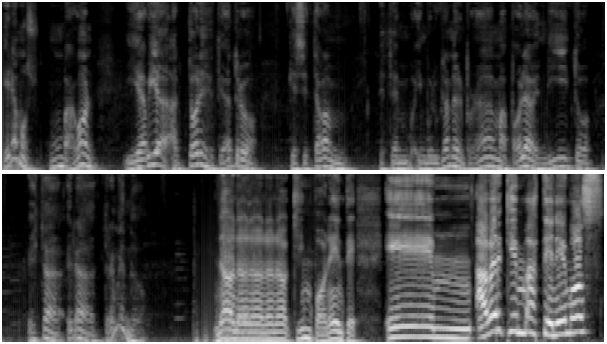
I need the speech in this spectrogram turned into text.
Éramos un vagón y había actores de teatro que se estaban este, involucrando en el programa, Paola Bendito. Esta era tremendo. No, no, no, no, no, qué imponente. Eh, a ver qué más tenemos.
